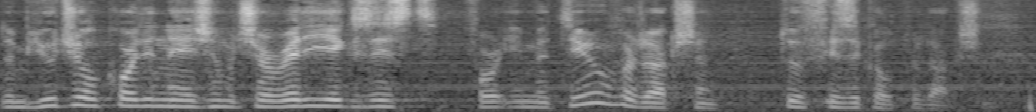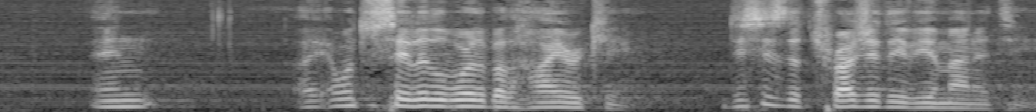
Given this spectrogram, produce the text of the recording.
the mutual coordination which already exists for immaterial production to physical production. And I want to say a little word about hierarchy. This is the tragedy of humanity.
